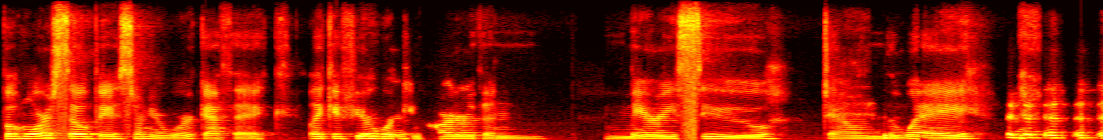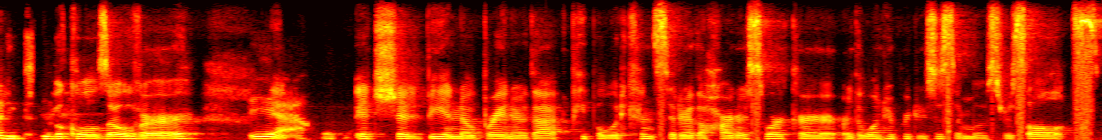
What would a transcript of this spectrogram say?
but more so based on your work ethic. Like, if you're Mhm. working harder than Mary Sue down the way, cubicles over, yeah. it should be a no brainer that people would consider the hardest worker or the one who produces the most results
